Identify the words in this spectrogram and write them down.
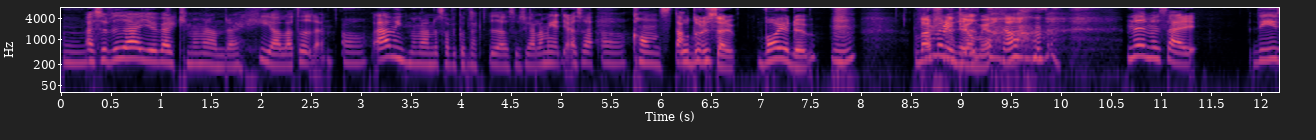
Mm. Alltså vi är ju verkligen med varandra hela tiden. ja. Och är vi inte med varandra så har vi kontakt via sociala medier. Alltså Ja. konstant. Och då är det såhär, vad gör du? Mm. Varför du inte jag med? Ja. Nej men så här, det är,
